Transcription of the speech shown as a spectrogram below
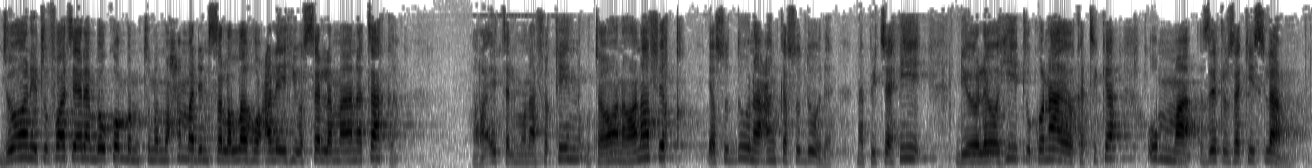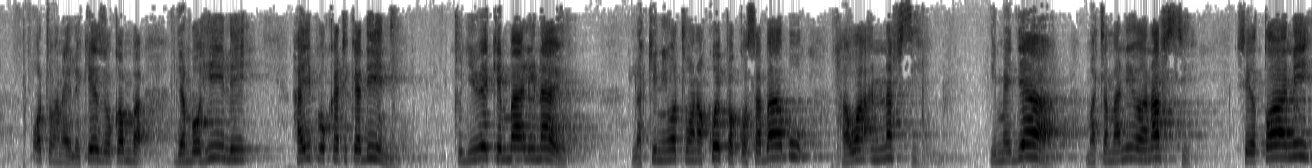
njooni tufuate yale ambayo kwamba mtume Muhammad sallallahu alayhi wasallam anataka. Ra'aita al-munafiqin utaona wanafiq yasudduna anka sududa. Na picha hii ndiyo leo hii tuko nayo katika umma zetu za Kiislamu. Watu wanaelekezwa kwamba jambo hili haipo katika dini. Tujiweke mbali nayo. Lakini watu wanakwepa kwa sababu hawa nafsi. Imejaa matamanio ya nafsi. Shetani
